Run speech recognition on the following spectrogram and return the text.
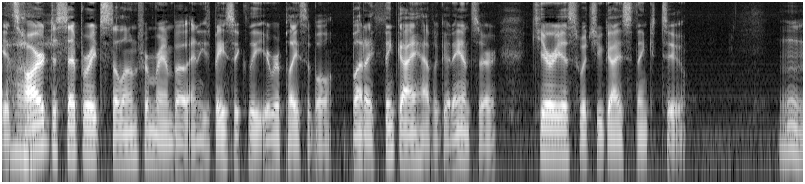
It's hard to separate Stallone from Rambo, and he's basically irreplaceable, but I think I have a good answer. Curious what you guys think, too. Hmm.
